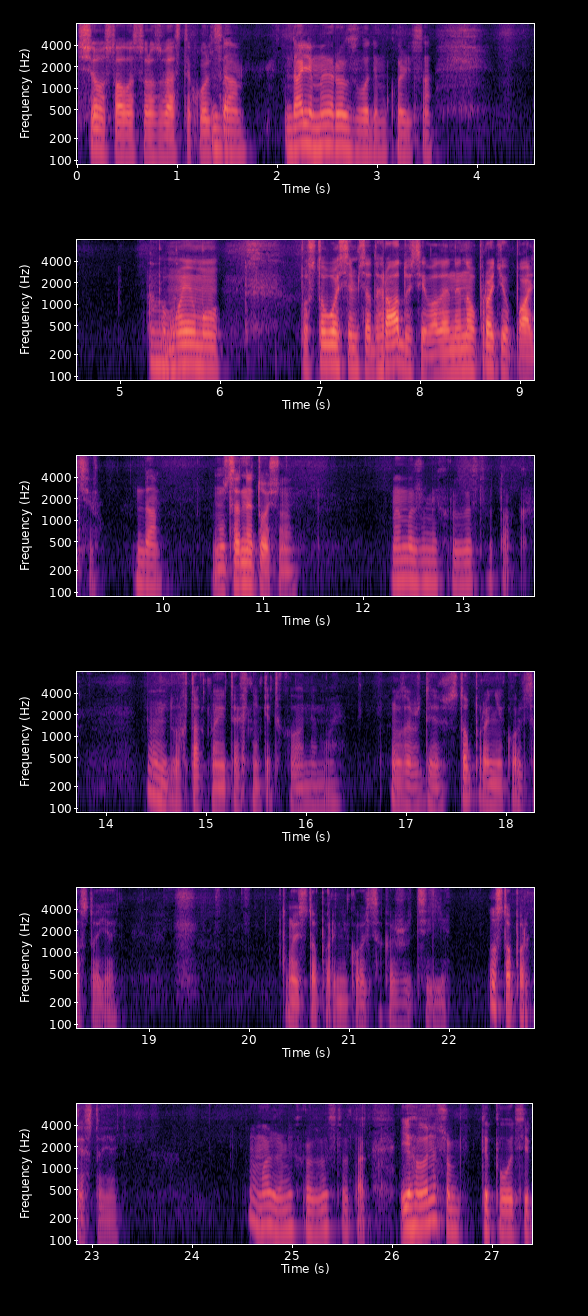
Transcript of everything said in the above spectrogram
Все, осталось розвести кольця. Да. Далі ми розводимо кольця. По-моєму, по 180 градусів, але не навпроти пальців. Да. Ну це не точно. Ми можемо їх розвести так. Ну, двохтактної техніки такого немає. Ну, завжди стопорні кольця стоять. Ой, стопорні кольця, кажу, цілі. Ну, стопорки стоять. Ми можемо їх розвести так. І головне, щоб, типу, оці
